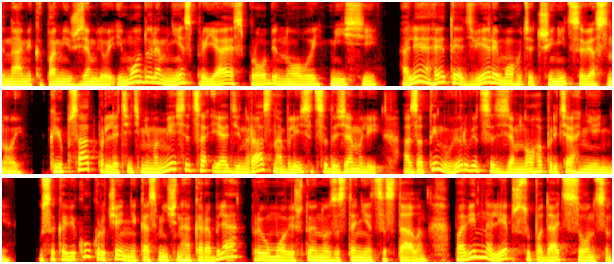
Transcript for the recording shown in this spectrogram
дынаміка паміж зямлёй і модулям не спрыяе спробе новай місіі. Але гэтыя дзверы могуць адчыніцца вясной. Кюбсад прыляціць міма месяца і адзін раз наблізіцца да зямлі, а затым вырвецца з зямнога прыцягнення. У сакавіку кручэнне касмічнага карабля пры ўмове, што яно застанецца сталым, павінна лепш супадаць сонцам,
